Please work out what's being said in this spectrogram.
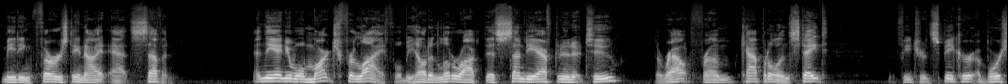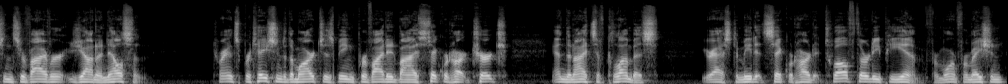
meeting Thursday night at 7. And the annual March for Life will be held in Little Rock this Sunday afternoon at 2. The route from Capitol and State. The featured speaker, abortion survivor Gianna Nelson. Transportation to the march is being provided by Sacred Heart Church and the Knights of Columbus. You're asked to meet at Sacred Heart at 12:30 p.m. For more information,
